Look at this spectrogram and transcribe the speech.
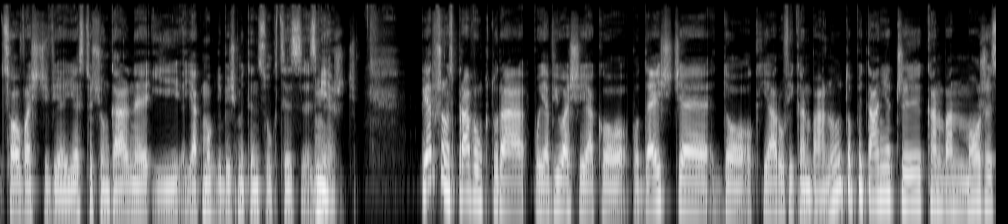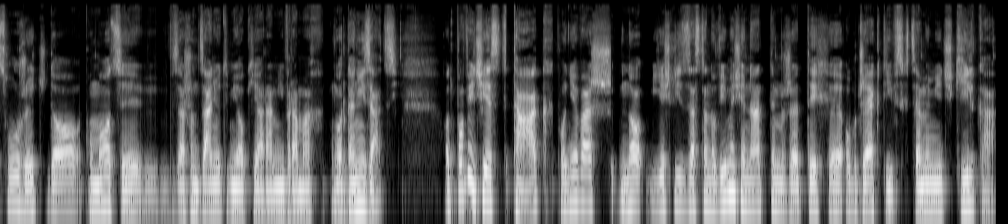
co właściwie jest osiągalne i jak moglibyśmy ten sukces zmierzyć. Pierwszą sprawą, która pojawiła się jako podejście do OKR-ów i Kanbanu, to pytanie, czy Kanban może służyć do pomocy w zarządzaniu tymi OKR-ami w ramach organizacji. Odpowiedź jest tak, ponieważ no, jeśli zastanowimy się nad tym, że tych objectives chcemy mieć kilka,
